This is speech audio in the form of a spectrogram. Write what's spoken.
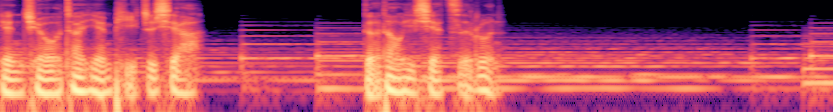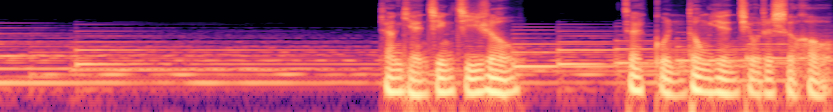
眼球在眼皮之下得到一些滋润。让眼睛肌肉在滚动眼球的时候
